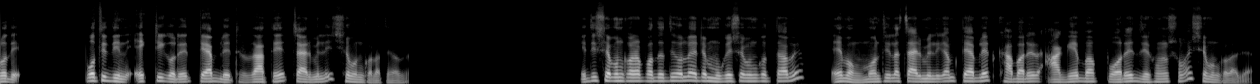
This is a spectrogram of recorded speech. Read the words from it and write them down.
রোধে প্রতিদিন একটি করে ট্যাবলেট রাতে ৪ মিলি সেবন করাতে হবে। এটি সেবন করার পদ্ধতি হলো এটা মুখে সেবন করতে হবে এবং মন্টিলা ৪ মিলিগ্রাম ট্যাবলেট খাবারের আগে বা পরে যেকোনো সময় সেবন করা যায়।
